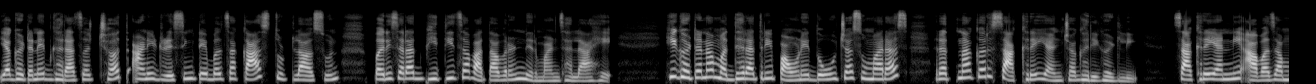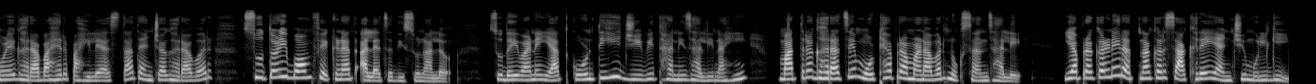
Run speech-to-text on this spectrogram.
या घटनेत घराचं छत आणि ड्रेसिंग टेबलचा काच तुटला असून परिसरात भीतीचं वातावरण निर्माण झालं आहे. ही घटना मध्यरात्री पावणे दोच्या सुमारास रत्नाकर साखरे यांच्या घरी घडली. साखरे यांनी आवाजामुळे घराबाहेर पाहिले असता त्यांच्या घरावर सुतळी बॉम्ब फेकण्यात आल्याचं दिसून आलं. सुदैवाने यात कोणतीही जीवितहानी झाली नाही मात्र घराचे मोठ्या प्रमाणावर नुकसान झाले. या प्रकरणी रत्नाकर साखरे यांची मुलगी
